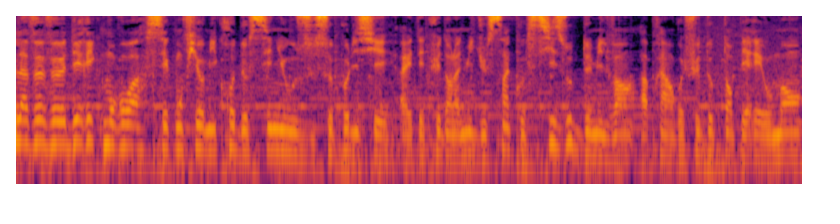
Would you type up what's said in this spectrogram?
La veuve d'Éric Monroy s'est confiée au micro de CNews. Ce policier a été tué dans la nuit du 5 au 6 août 2020 après un refus d'obtempérer au Mans.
